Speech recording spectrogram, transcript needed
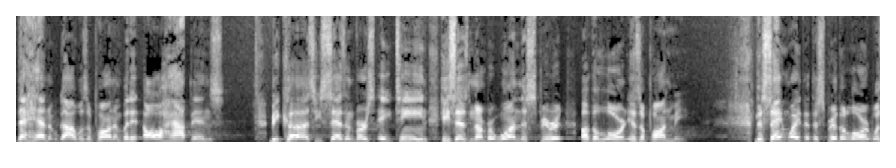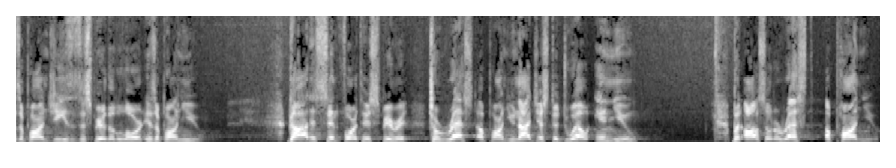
the hand of God was upon him. But it all happens because he says in verse 18, he says, number one, the Spirit of the Lord is upon me. The same way that the Spirit of the Lord was upon Jesus, the Spirit of the Lord is upon you. God has sent forth His Spirit to rest upon you, not just to dwell in you, but also to rest upon you.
